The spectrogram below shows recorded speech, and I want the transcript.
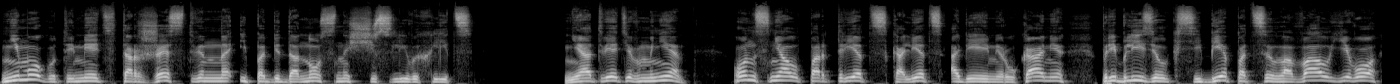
не могут иметь торжественно и победоносно счастливых лиц. Не ответив мне, он снял портрет с колец обеими руками, приблизил к себе, поцеловал его,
